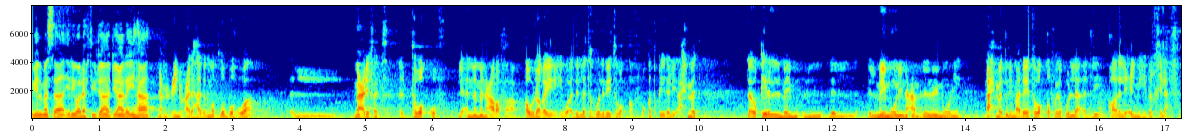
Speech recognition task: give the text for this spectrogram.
في المسائل والاحتجاج عليها. نعم يعين على هذا المطلوب وهو معرفة التوقف لأن من عرف قول غيره وأدلته هو الذي يتوقف وقد قيل لأحمد لا قيل للميمون نعم للميمون أحمد لماذا يتوقف؟ ويقول لا أدري قال لعلمه بالخلاف.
